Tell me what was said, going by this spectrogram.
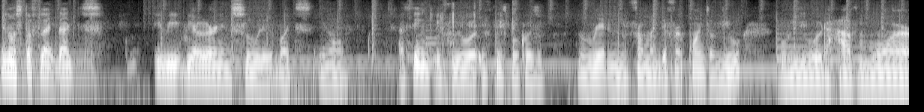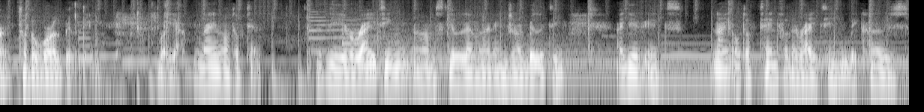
you know, stuff like that. We, we are learning slowly, but you know, I think if we were, if this book was written from a different point of view, we would have more to the world building. But yeah, 9 out of 10. The writing um, skill level and enjoyability, I gave it 9 out of 10 for the writing because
